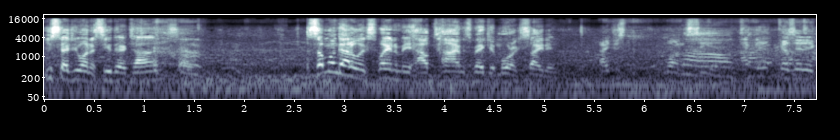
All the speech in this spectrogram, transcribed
You said you want to see their times? Someone got to explain to me how times make it more exciting. I just want to see it because it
